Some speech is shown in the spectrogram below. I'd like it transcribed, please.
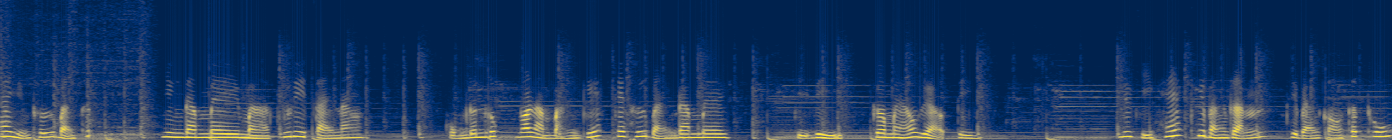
hay những thứ bạn thích nhưng đam mê mà thiếu đi tài năng cũng đến lúc nó làm bạn ghét cái thứ bạn đam mê chỉ vì cơm áo gạo tiền. Nếu chỉ hát khi bạn rảnh thì bạn còn thích thú,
